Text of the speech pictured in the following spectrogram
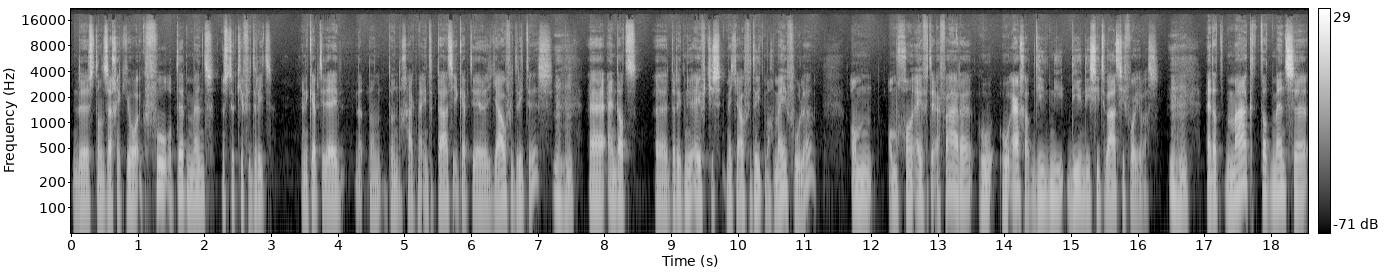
Dus dan zeg ik, joh, ik voel op dit moment een stukje verdriet. En ik heb het idee, dan, dan ga ik naar interpretatie, ik heb het idee dat jouw verdriet is. Mm -hmm. en dat, dat ik nu eventjes met jouw verdriet mag meevoelen. Om, om gewoon even te ervaren hoe, hoe erg dat die, die, die in die situatie voor je was. Mhm. En dat maakt dat mensen,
